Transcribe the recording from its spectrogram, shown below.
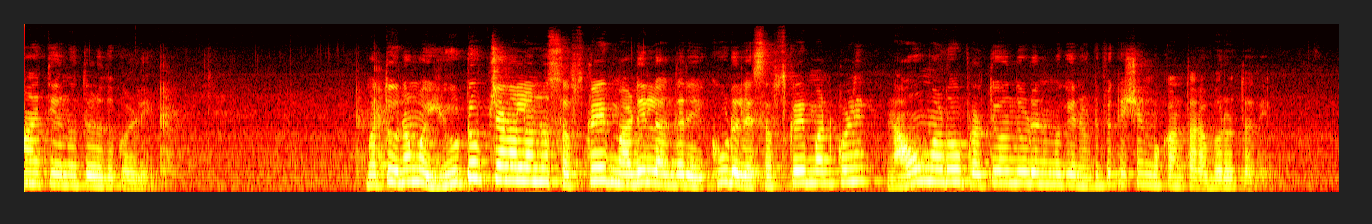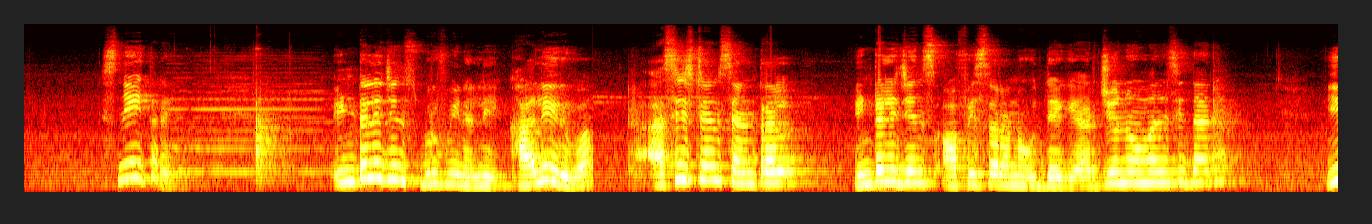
ಮಾಹಿತಿಯನ್ನು ತಿಳಿದುಕೊಳ್ಳಿ. ಮತ್ತು ನಮ್ಮ ಯೂಟ್ಯೂಬ್ ಚಾನಲನ್ನು ಸಬ್ಸ್ಕ್ರೈಬ್ ಮಾಡಿಲ್ಲ ಅಂದರೆ ಕೂಡಲೇ ಸಬ್ಸ್ಕ್ರೈಬ್ ಮಾಡಿಕೊಳ್ಳಿ. ನಾವು ಮಾಡುವ ಪ್ರತಿಯೊಂದು ನಿಮಗೆ ನೋಟಿಫಿಕೇಶನ್ ಮುಖಾಂತರ ಬರುತ್ತದೆ. ಸ್ನೇಹಿತರೆ ಇಂಟೆಲಿಜೆನ್ಸ್ ಬ್ರೂಫಿನಲ್ಲಿ ಖಾಲಿ ಇರುವ ಅಸಿಸ್ಟೆಂಟ್ ಸೆಂಟ್ರಲ್ ಇಂಟೆಲಿಜೆನ್ಸ್ ಆಫೀಸರ್ ಅನ್ನೋ ಹುದ್ದೆಗೆ ಅರ್ಜಿಯನ್ನು ಆಹ್ವಾನಿಸಿದ್ದಾರೆ. ಈ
